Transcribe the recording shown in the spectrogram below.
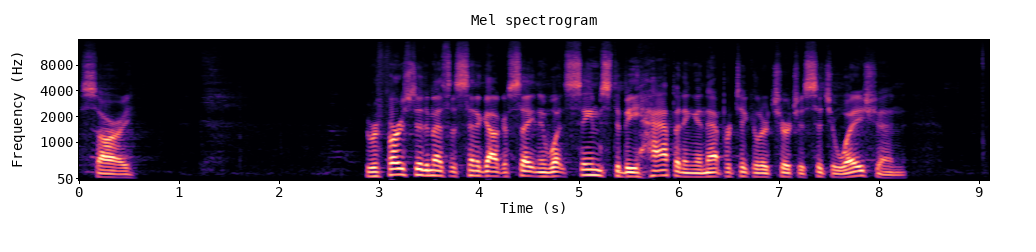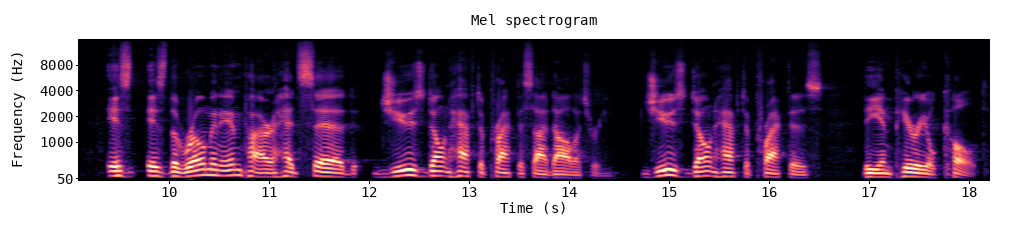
Sorry. He refers to them as the synagogue of Satan, and what seems to be happening in that particular church's situation is, is the Roman Empire had said Jews don't have to practice idolatry. Jews don't have to practice the imperial cult.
